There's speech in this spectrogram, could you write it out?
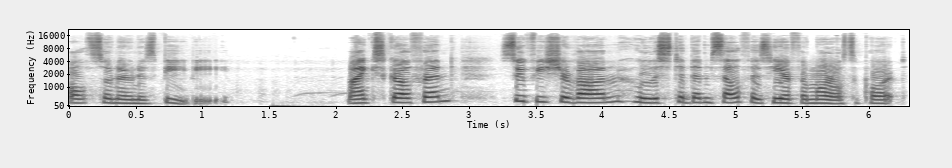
also known as BB, Mike's girlfriend, Sophie Shervan, who listed themselves as here for moral support,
